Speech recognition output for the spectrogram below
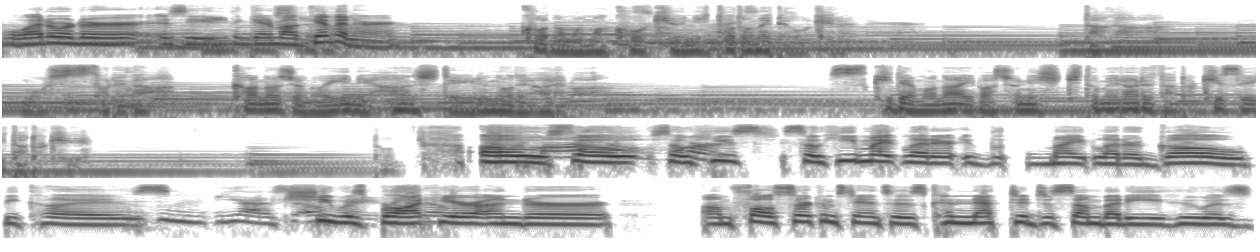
What order is he thinking about giving her? このまま高級にとどめておけるだがもしそれが彼女の意に反しているのであれば好きでもない場所に引き止められたと気づいた時 Oh, My so so heart. he's so he might let her might let her go because Mm, yes. she was okay, brought so- here under um false circumstances connected to somebody who has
